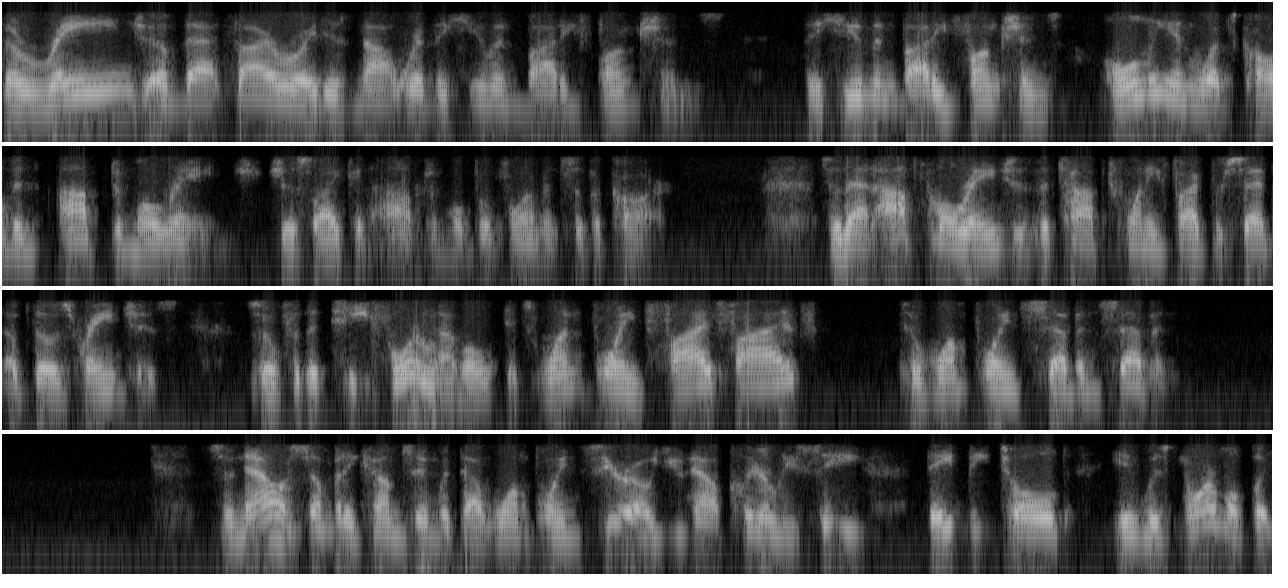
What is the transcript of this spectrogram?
The range of that thyroid is not where the human body functions. The human body functions only in what's called an optimal range, just like an optimal performance of a car. So that optimal range is the top 25% of those ranges. So for the T4 level, it's 1.55 to 1.77. So now if somebody comes in with that 1.0, you now clearly see they'd be told it was normal, but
